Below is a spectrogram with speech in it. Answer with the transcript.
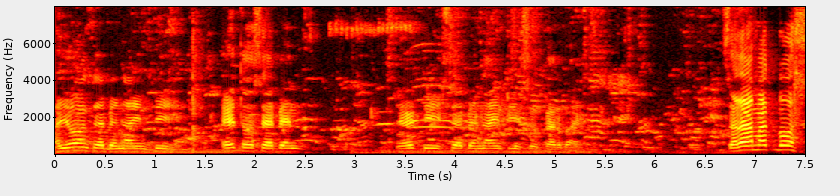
Ayun, 790. Ito, 730, 790 super white. Salamat, boss.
